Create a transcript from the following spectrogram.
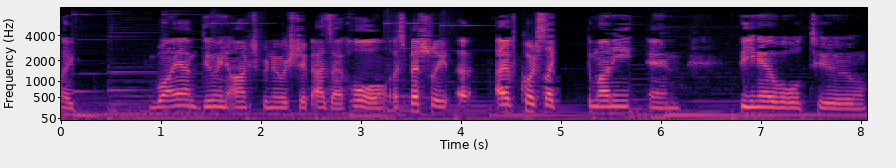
like why I'm doing entrepreneurship as a whole, especially uh, I of course like the money and being able to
